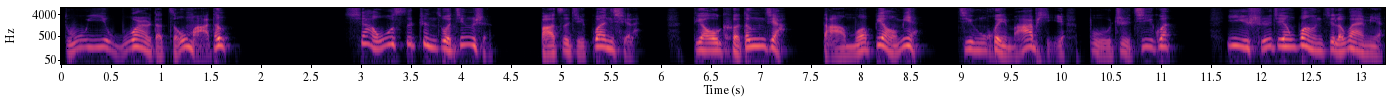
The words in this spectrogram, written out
独一无二的走马灯。夏无思振作精神，把自己关起来，雕刻灯架，打磨表面，精绘马匹，布置机关，一时间忘记了外面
